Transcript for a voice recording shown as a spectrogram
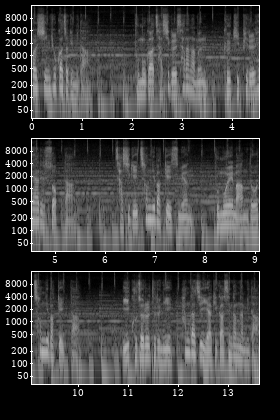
훨씬 효과적입니다. 부모가 자식을 사랑함은 그 깊이를 헤아릴 수 없다. 자식이 천리 밖에 있으면 부모의 마음도 천리 밖에 있다. 이 구절을 들으니 한 가지 이야기가 생각납니다.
